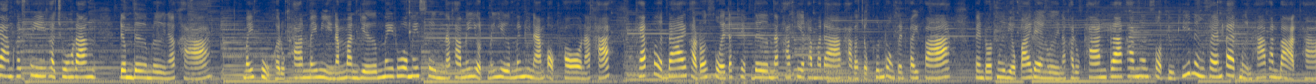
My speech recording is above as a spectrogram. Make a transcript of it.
ดามคัสซีค่ะช่วงรังเดิมๆเลยนะคะ ไม่ผุค่ะทุกท่านไม่มีน้ำมันเยิ้มไม่รั่วไม่ซึมนะคะ ไม่หยดไม่เยิ้มไม่มีน้ำออกทอนะคะ แคปเปิดได้ค่ะรถสวยตะเข็บเดิมนะคะ เกียร์ธรรมดาค่ะกระจกขึ้นตรงเป็นไฟฟ้า เป็นรถมือเดียวป้ายแดงเลยนะคะ ทุกท่านราคาเงินสดอยู่ที่ 185,000 บาทค่ะ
